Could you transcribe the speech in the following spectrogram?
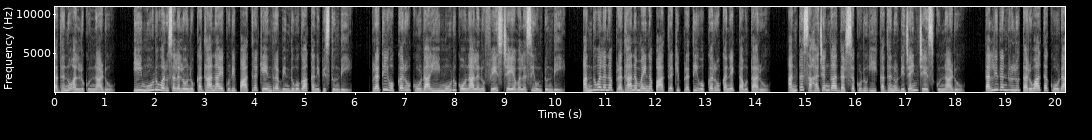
కథను అల్లుకున్నాడు. ఈ మూడు వరుసలలోనూ కథానాయకుడి పాత్ర కేంద్ర బిందువుగా కనిపిస్తుంది. ప్రతి ఒక్కరూ కూడా ఈ మూడు కోణాలను ఫేస్ చేయవలసి ఉంటుంది. అందువలన ప్రధానమైన పాత్రకి ప్రతి ఒక్కరూ కనెక్ట్ అవుతారు. అంత సహజంగా దర్శకుడు ఈ కథను డిజైన్ చేసుకున్నాడు. తల్లిదండ్రులు తరువాత కూడా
